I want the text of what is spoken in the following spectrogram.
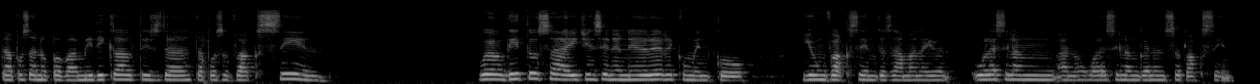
Tapos ano pa ba? Medical TISDA, tapos vaccine. Well, dito sa agency na nire-recommend ko, yung vaccine kasama na yun. Wala silang, ano, wala silang ganun sa vaccine.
